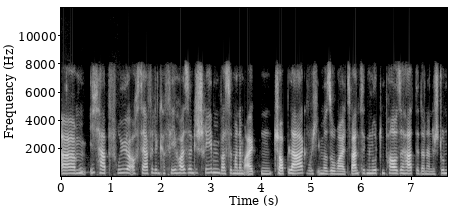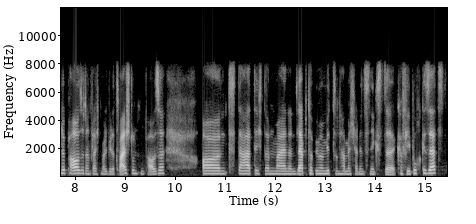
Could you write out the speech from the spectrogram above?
ähm, mhm. ich habe früher auch sehr viel in Kaffeehäusern geschrieben, was in meinem alten Job lag, wo ich immer so mal 20 Minuten Pause hatte, dann eine Stunde Pause, dann vielleicht mal wieder zwei Stunden Pause. Und da hatte ich dann meinen Laptop immer mit und habe mich halt ins nächste Kaffeebuch gesetzt.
